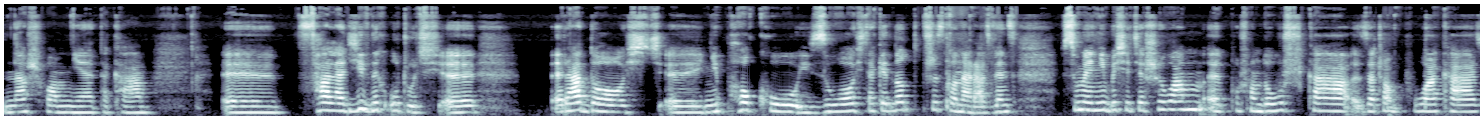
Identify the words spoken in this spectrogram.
naszła mnie taka y, fala dziwnych uczuć. Y, radość, y, niepokój, złość, takie no wszystko naraz, więc w sumie niby się cieszyłam, poszłam do łóżka, zaczęłam płakać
